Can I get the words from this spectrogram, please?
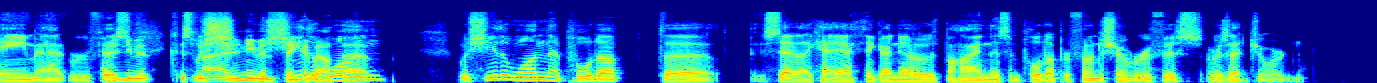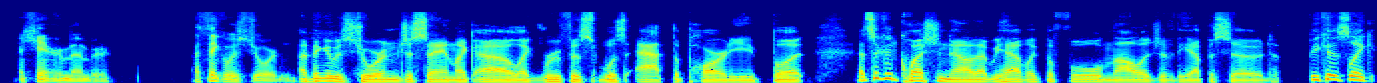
aim at Rufus? I didn't even because was I didn't even think about one, that. Was she the one that pulled up the said like, "Hey, I think I know who's behind this," and pulled up her phone to show Rufus, or is that Jordan? I can't remember. I think it was Jordan. I think it was Jordan just saying like, oh, like Rufus was at the party. But that's a good question now that we have like the full knowledge of the episode. Because like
